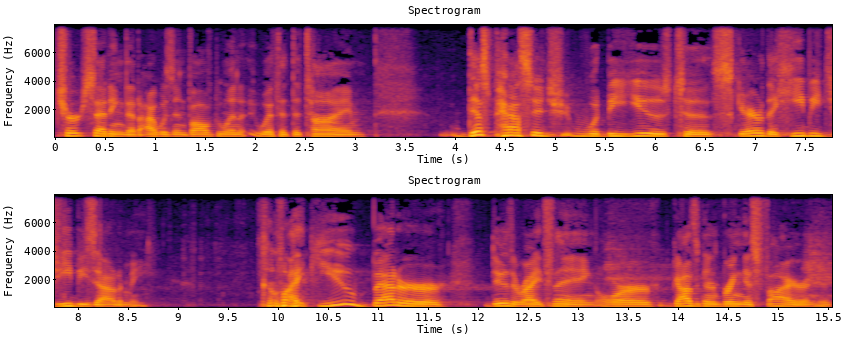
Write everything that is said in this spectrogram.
church setting that I was involved with at the time, this passage would be used to scare the heebie jeebies out of me. like, you better do the right thing, or God's going to bring this fire. And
